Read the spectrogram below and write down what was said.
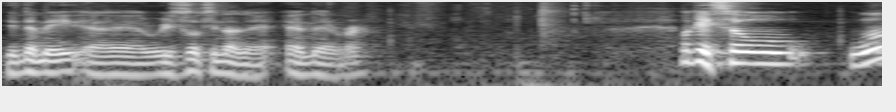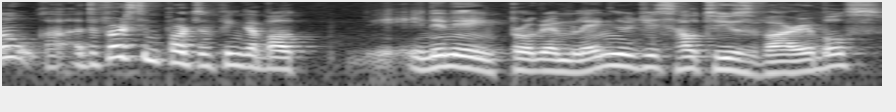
Didn't make, uh, result in an, an error. Okay, so one, uh, the first important thing about in any programming language is how to use variables.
